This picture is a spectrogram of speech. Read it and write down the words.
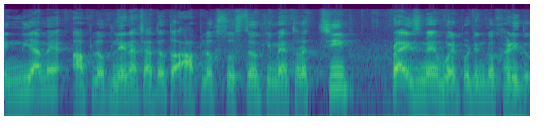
इंडिया में आप लोग लेना चाहते हो तो आप लोग सोचते हो कि मैं थोड़ा चीप प्राइस में वे प्रोटीन को खरीदूँ।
